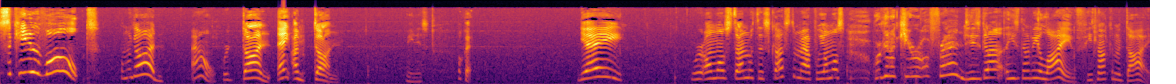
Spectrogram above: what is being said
It's the key to the vault! Oh my god. Ow, we're done. Hey, I'm done. Meanies. Okay. Yay! We're almost done with this custom map. We almost we're gonna cure our friend. He's gonna he's gonna be alive. He's not gonna die.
